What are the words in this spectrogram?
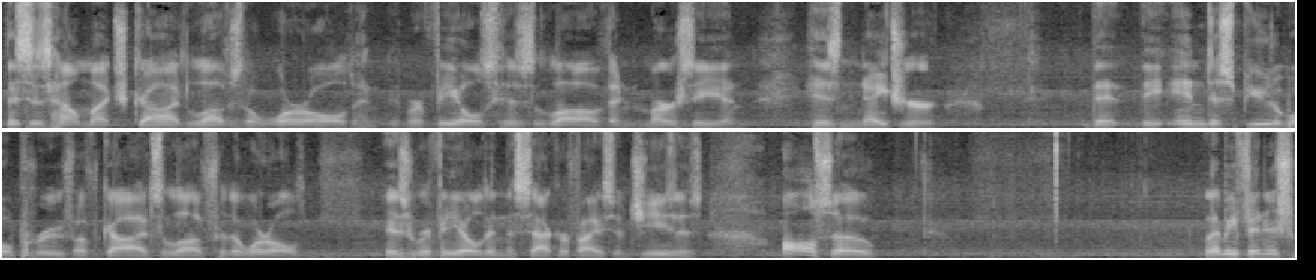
this is how much God loves the world and reveals his love and mercy and his nature. The, the indisputable proof of God's love for the world is revealed in the sacrifice of Jesus. Also, let me finish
